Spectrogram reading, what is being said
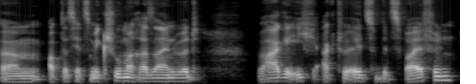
Ähm, ob das jetzt Mick Schumacher sein wird, wage ich aktuell zu bezweifeln.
